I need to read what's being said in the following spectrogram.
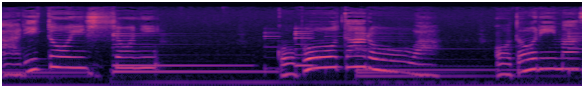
アリと一緒に。ごぼう太郎は踊ります。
